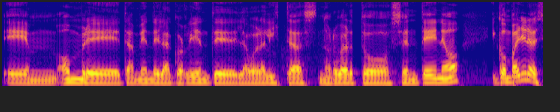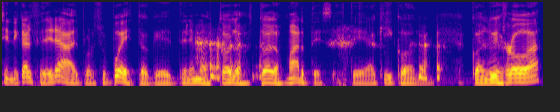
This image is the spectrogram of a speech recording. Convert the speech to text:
Em, hombre también de la corriente de laboralistas Norberto Centeno y compañero de Sindical Federal, por supuesto, que tenemos todos los, todos los martes este, aquí con, con Luis Roa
